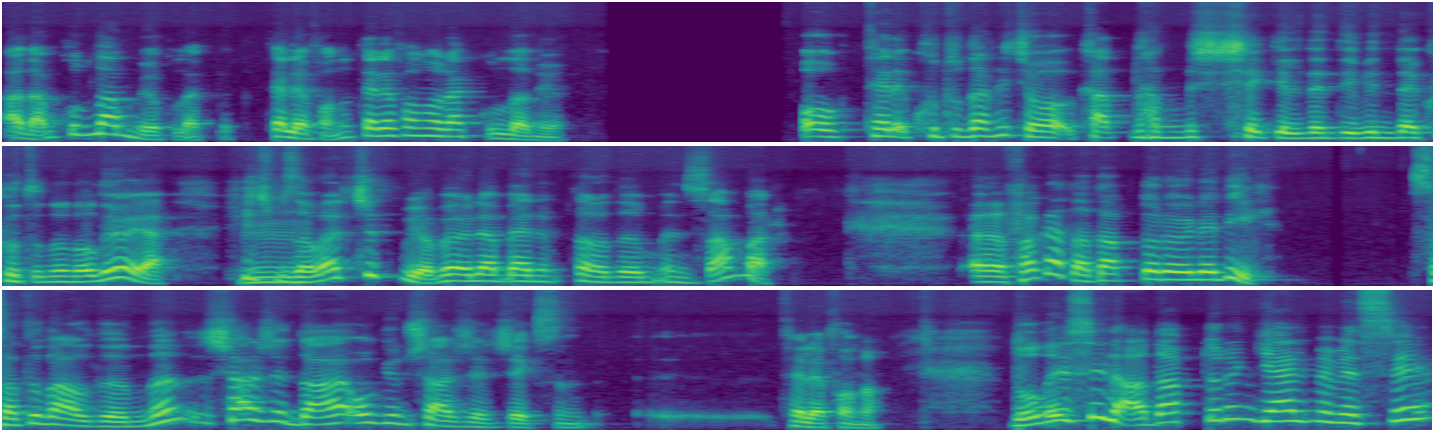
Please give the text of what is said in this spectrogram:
Adam kullanmıyor kulaklık. Telefonu telefon olarak kullanıyor. O tele, kutudan hiç o katlanmış şekilde dibinde kutunun oluyor ya hiçbir Hmm. zaman çıkmıyor. Böyle benim tanıdığım insan var. E, fakat adaptör öyle değil. Satın aldığında şarjı daha o gün şarj edeceksin e, telefonu. Dolayısıyla adaptörün gelmemesi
